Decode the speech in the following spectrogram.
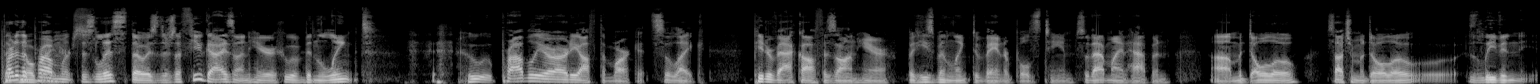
Part of the problem with this list, though, is there's a few guys on here who have been linked, who probably are already off the market. So, like, Peter Vakoč is on here, but he's been linked to van der Poel's team, so that might happen. Uh, Modolo, Sacha Modolo is leaving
